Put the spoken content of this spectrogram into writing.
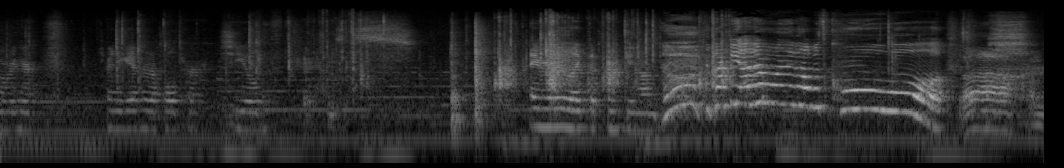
over here. Trying to get her to hold her shield. Okay, who's this? I really like the printing on. you got the other one That was cool! Ah, I'm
